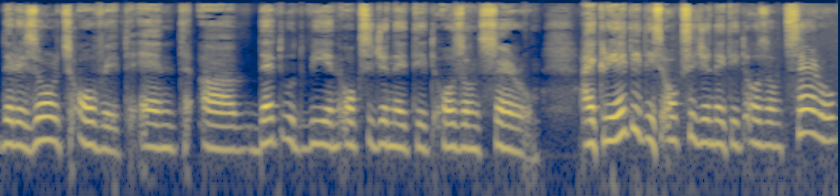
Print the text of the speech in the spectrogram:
the results of it, and uh, that would be an oxygenated ozone serum. I created this oxygenated ozone serum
